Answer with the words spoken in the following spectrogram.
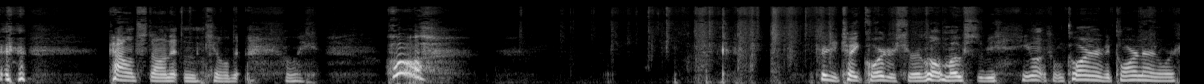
pounced on it and killed it. I'm like, oh! Pretty tight quarters for a little mouse to be. He went from corner to corner, and we're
